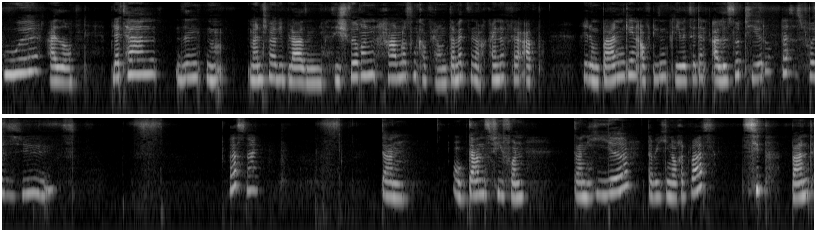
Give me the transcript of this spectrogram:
cool. Also, Blättern sind manchmal wie Blasen. Sie schwirren harmlos im Kopf herum. Damit sie noch keine Verabredung baden gehen, auf diesen Klebezetteln alles sortiert. Oh, das ist voll süß. Was? Nein. Dann, oh, ganz viel von. Dann hier, da habe ich hier noch etwas. Zipband,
